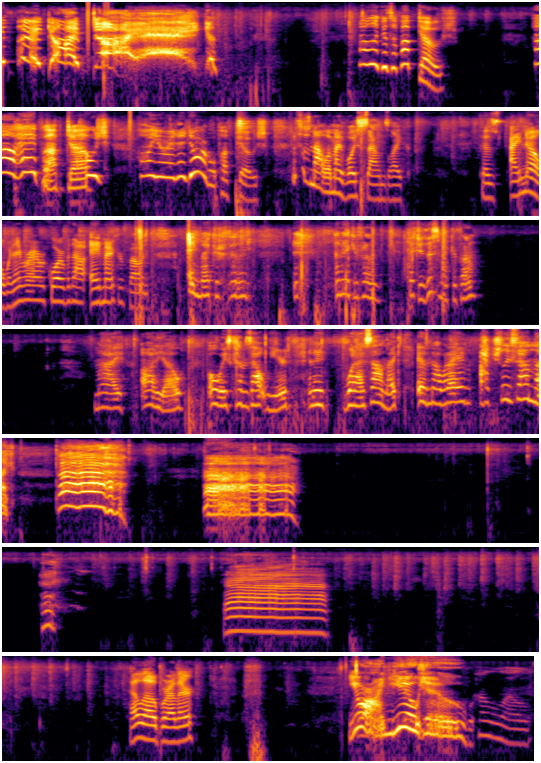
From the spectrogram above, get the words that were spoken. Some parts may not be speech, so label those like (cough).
I think I'm dying. Oh, look, it's a pup doge. Oh, hey, pup doge. Oh, you're an adorable pup doge. This is not what my voice sounds like. Because I know whenever I record without a microphone, a microphone, a microphone, such as this microphone, my audio always comes out weird, and it, what I sound like is not what I actually sound like. Ah! Ah! Ah! Hello, brother. You're on YouTube. Hello.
